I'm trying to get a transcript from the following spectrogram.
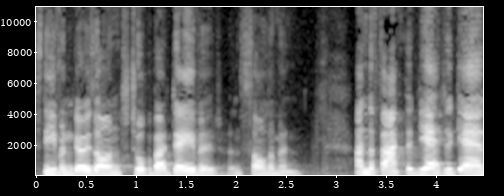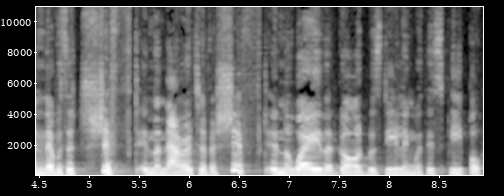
Stephen goes on to talk about David and Solomon and the fact that yet again there was a shift in the narrative, a shift in the way that God was dealing with his people.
